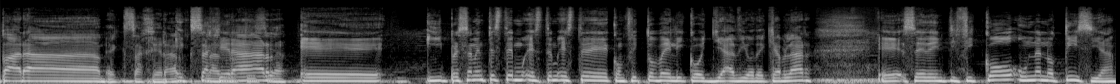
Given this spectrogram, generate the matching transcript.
para Exagerar. exagerar eh, y precisamente este, este, este conflicto bélico ya dio de qué hablar. Eh, se identificó una noticia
